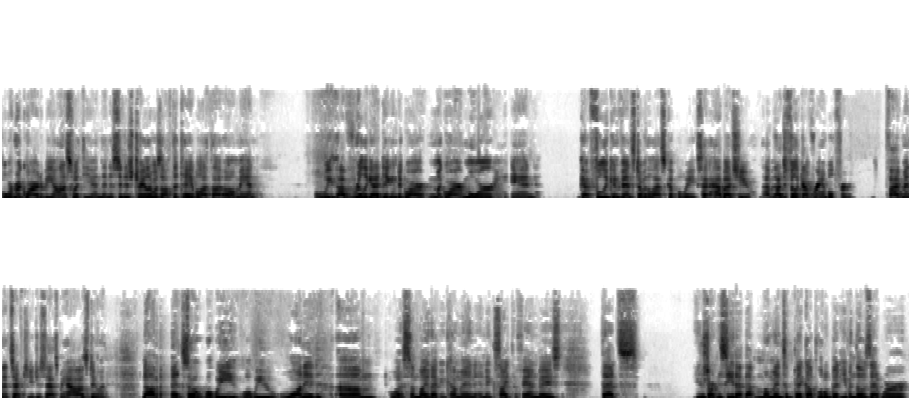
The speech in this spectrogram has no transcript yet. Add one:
or McGuire to be honest with you. And then as soon as Traylor was off the table, I thought, oh man, we I've really got to dig into McGuire, more and got fully convinced over the last couple weeks. How about you? I, I, just feel like I've rambled for five minutes after you just asked me how I was doing. No, so what we what we wanted um, was somebody that could come in and excite the fan base. That's you're starting to see that that momentum pick up a little bit. Even those that were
